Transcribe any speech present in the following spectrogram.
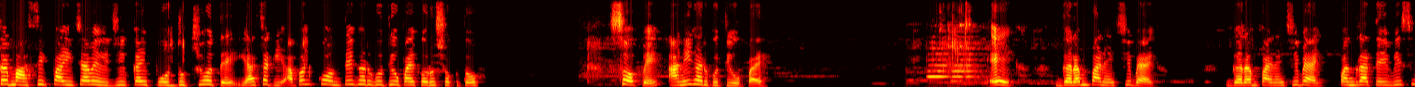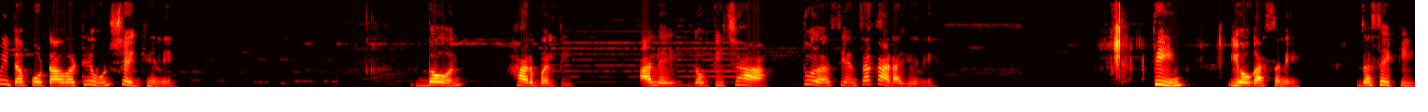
तर मासिक पाळीच्या वेळी जी काही पोटदुखी होते यासाठी आपण कोणते घरगुती उपाय करू शकतो? सोपे आणि घरगुती उपाय. एक गरम पाण्याची बॅग गरम पाण्याची बॅग पंधरा ते वीस मिनटं पोटावर ठेवून शेक घेणे. दोन हर्बल टी. आले गवती चहा तुळस यांचा काढा घेणे. तीन योगासने. जसे की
